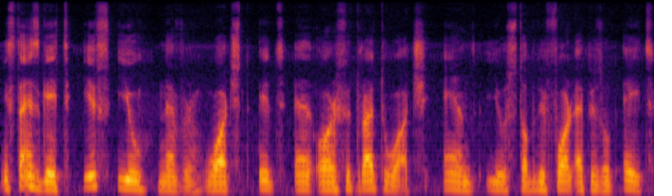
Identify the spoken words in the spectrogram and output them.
in Steins Gate, if you never watched it, and, or if you tried to watch and you stopped before episode eight,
